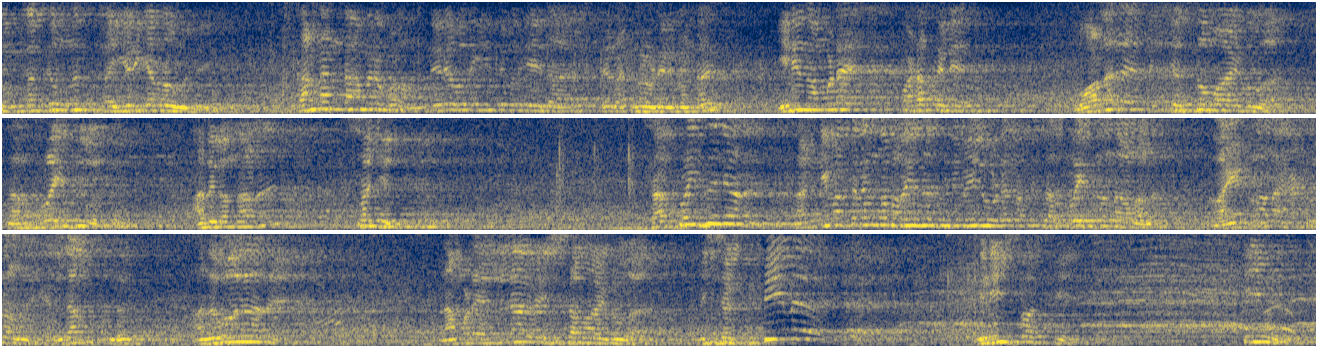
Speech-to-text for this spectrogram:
നിങ്ങൾക്കൊന്ന് കൈയടിക്കാൻ തോന്നില്ലേ? കണ്ണൻ താമര പടം നിരവധി ചോദ്യം ചെയ്ത ഡയറക്ടർ ഇവിടെ ഇരുന്നുണ്ട് ഇനി നമ്മുടെ പടത്തിൽ വളരെ വ്യത്യസ്തമായിട്ടുള്ള സർപ്രൈസുകളുണ്ട് അതിലൊന്നാണ് സജിൻ സർപ്രൈസ് തന്നെയാണ്. തണ്ണിമത്തൻ എന്ന് പറയുന്ന സിനിമയിലൂടെ നമുക്ക് സർപ്രൈസ് എന്ന ആളാണ്. റൈറ്ററാണ് ആക്ടറാണ് എല്ലാം ഉണ്ട്. അതുപോലെ തന്നെ നമ്മുടെ എല്ലാവരും ഇഷ്ടമായിട്ടുള്ള മിസ്റ്റർ ടീമേ. വിനീഷ് ബാസ്റ്റി ടീമ്.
